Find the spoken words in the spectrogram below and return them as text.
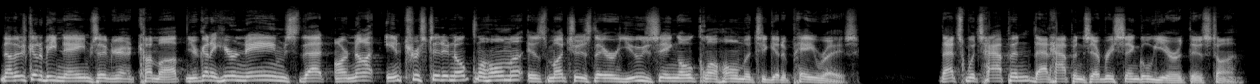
now, there's going to be names that are going to come up. You're going to hear names that are not interested in Oklahoma as much as they're using Oklahoma to get a pay raise. That's what's happened. That happens every single year at this time.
